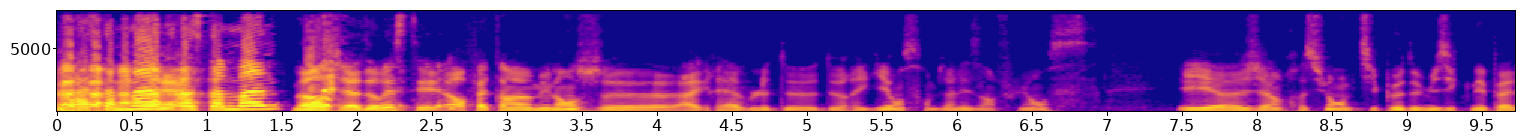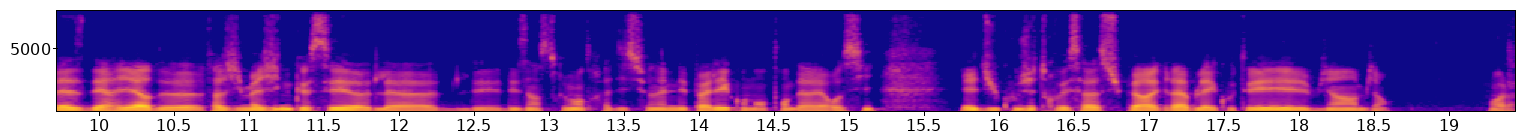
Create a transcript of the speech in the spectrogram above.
Rastaman, Rastaman. Non, j'ai adoré. C'était en fait un mélange euh, agréable de, de reggae. On sent bien les influences. Et euh, j'ai l'impression un petit peu de musique népalaise derrière. De... Enfin, j'imagine que c'est euh, de la- des, des instruments traditionnels népalais qu'on entend derrière aussi. Et du coup, j'ai trouvé ça super agréable à écouter et bien, bien. Voilà.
